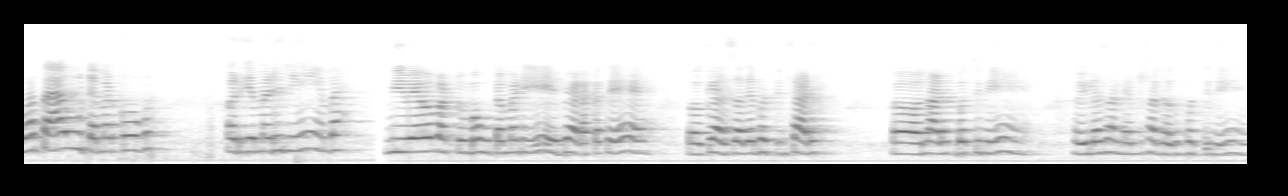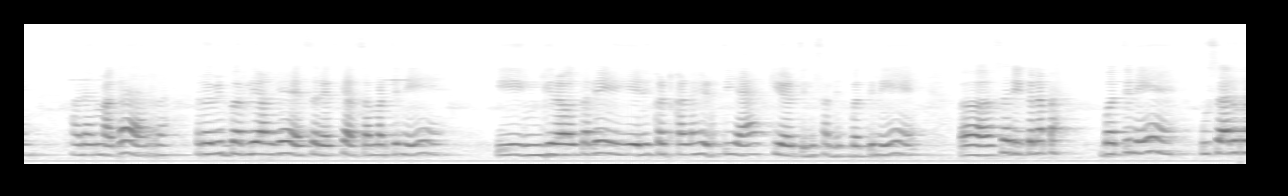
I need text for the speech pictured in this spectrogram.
ಅವ ಬಾ ಊಟ ಮಾಡ್ಕೋಗು ಅಡುಗೆ ಮಾಡಿ ನೀ ಬಾ. ನೀವೇ ಹೊಟ್ಟೆ ತುಂಬ ಊಟ ಮಾಡಿ ಬೇಡ ಕತೆ. ಕೆಲಸ ಅದೇ ಬರ್ತೀನಿ ತಾಳಿ. ನಾಳೆಗೆ ಬರ್ತೀನಿ. ಇಲ್ಲ, ಸಂಡೆ ಸಂಡೆ ಬರ್ತೀನಿ. ನನ್ನ ಮಗ ರ- ರವಿ ಬರಲಿ, ಹಂಗೆ ಸರಿಯಾಗಿ ಕೆಲಸ ಮಾಡ್ತೀನಿ. ಈ ಹಿಂಗಿರೋತಲ್ಲಿ ಏನು ಕಟ್ಕೊಂಡು ಹಿಡ್ತೀಯ? ಕೇಳ್ತೀನಿ ಸಂಡೆಗೆ ಬರ್ತೀನಿ. ಸರಿ ಕಣಪ್ಪ ಬರ್ತೀನಿ. ಹುಷಾರು.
